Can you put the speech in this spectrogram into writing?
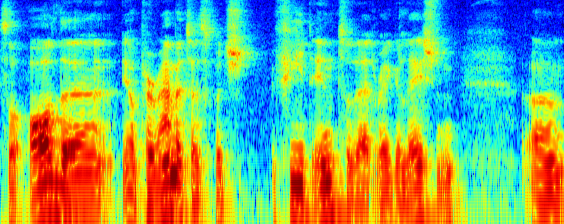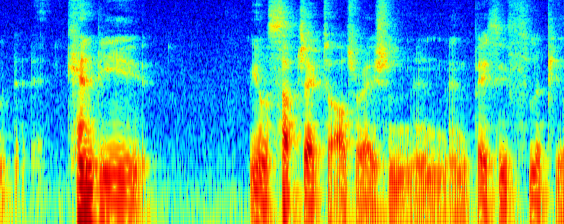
so all the you know parameters which feed into that regulation um, can be you know, subject to alteration and, and basically flip you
